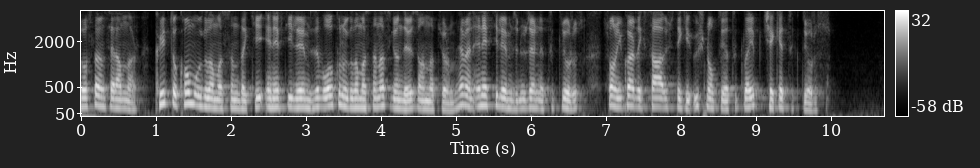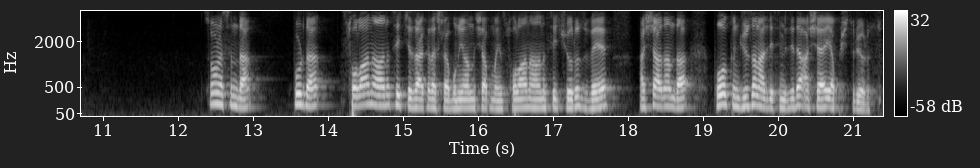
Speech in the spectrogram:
Dostlarım selamlar. Crypto.com uygulamasındaki NFT'lerimizi Volkan uygulamasına nasıl gönderiyoruz anlatıyorum. Hemen NFT'lerimizin üzerine tıklıyoruz. Sonra yukarıdaki sağ üstteki 3 noktaya tıklayıp çeke tıklıyoruz. Sonrasında burada Solana ağını seçeceğiz arkadaşlar. Bunu yanlış yapmayın. Solana ağını seçiyoruz ve aşağıdan da Volkan cüzdan adresimizi de aşağıya yapıştırıyoruz.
